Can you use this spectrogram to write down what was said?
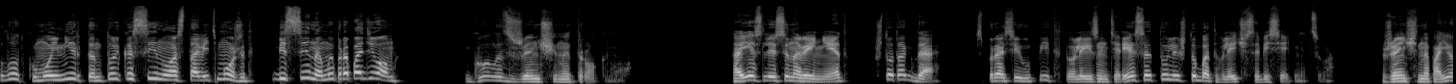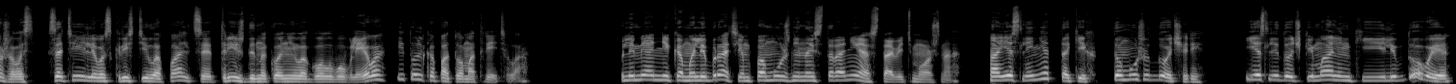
Лодку мой Миртон только сыну оставить может, без сына мы пропадем, Голос женщины дрогнул. «А если сыновей нет, что тогда?» — спросил Пит то ли из интереса, то ли чтобы отвлечь собеседницу. Женщина поежилась, затейливо скрестила пальцы, трижды наклонила голову влево и только потом ответила. «Племянникам или братьям по мужниной стороне оставить можно. А если нет таких, то мужу дочери. Если дочки маленькие или вдовые,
